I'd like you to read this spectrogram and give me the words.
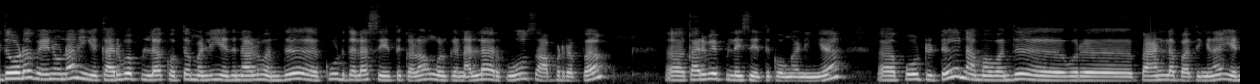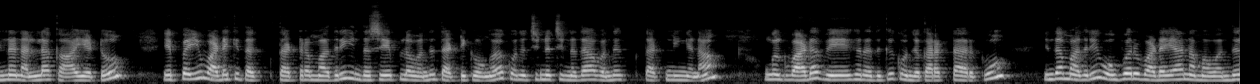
இதோட வேணும்னா நீங்கள் கருவேப்பிலை கொத்தமல்லி எதுனாலும் வந்து கூடுதலாக சேர்த்துக்கலாம். உங்களுக்கு நல்லா இருக்கும் சாப்பிட்றப்ப. கருவேப்பிலை சேர்த்துக்கோங்க நீங்கள் போட்டுட்டு நம்ம வந்து ஒரு பேனில் பார்த்தீங்கன்னா எண்ணெய் நல்லா காயட்டும். எப்பயும் வடைக்கு தட் தட்டுற மாதிரி இந்த ஷேப்பில் வந்து தட்டிக்கோங்க. கொஞ்சம் சின்ன சின்னதாக வந்து தட்டினீங்கன்னா உங்களுக்கு வடை வேகிறதுக்கு கொஞ்சம் கரெக்டாக இருக்கும். இந்த மாதிரி ஒவ்வொரு வடையாக நம்ம வந்து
